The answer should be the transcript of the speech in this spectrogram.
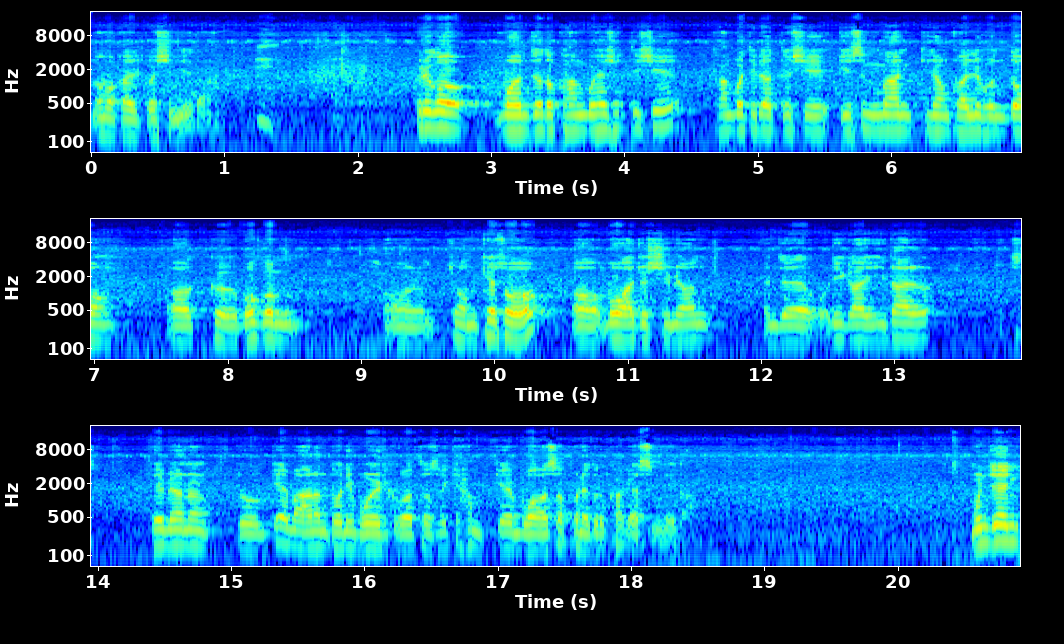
넘어갈 것입니다. 그리고 먼저도 광고하셨듯이 광고 드렸듯이 이승만 기념 건립운동 어, 그 모금 어, 좀 계속 어, 모아주시면 이제 우리가 이달 되면은 또 꽤 많은 돈이 모일 것 같아서 이렇게 함께 모아서 보내도록 하겠습니다. 문재인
